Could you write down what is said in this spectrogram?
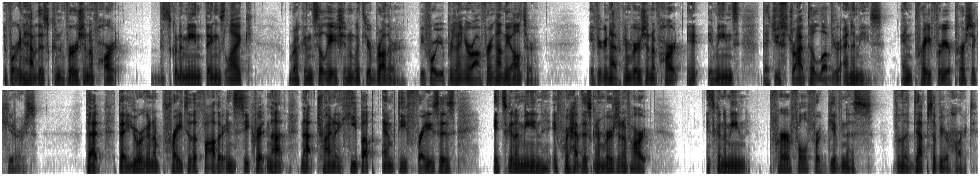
If we're going to have this conversion of heart, it's going to mean things like reconciliation with your brother before you present your offering on the altar. If you're going to have a conversion of heart, it, it means that you strive to love your enemies and pray for your persecutors. That, that you are going to pray to the Father in secret, not, not trying to heap up empty phrases it's going to mean, if we have this conversion of heart, it's going to mean prayerful forgiveness from the depths of your heart.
